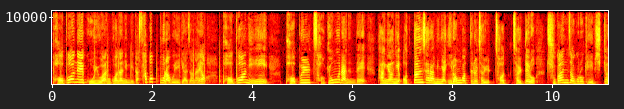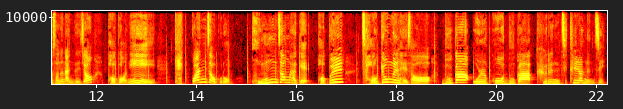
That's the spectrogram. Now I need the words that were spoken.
법원의 고유한 권한입니다. 사법부라고 얘기하잖아요. 법원이 법을 적용을 하는데 당연히 어떤 사람이냐 이런 것들을 절, 저, 절대로 주관적으로 개입시켜서는 안 되죠. 법원이 객관적으로 공정하게 법을 적용을 해서 누가 옳고 누가 그른지 틀렸는지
